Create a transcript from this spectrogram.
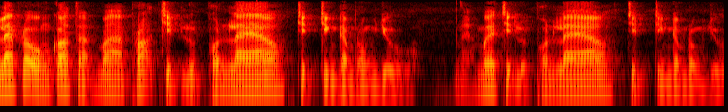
และพระองค์ก็ตรัสว่าเพราะจิตหลุดพ้นแล้ว จิตจึงดำรงอยู่นะเมื่อจิตหลุดพ้นแล้ว จิตจึงดำรงอยู่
